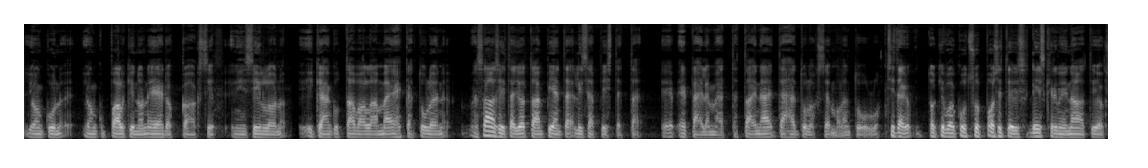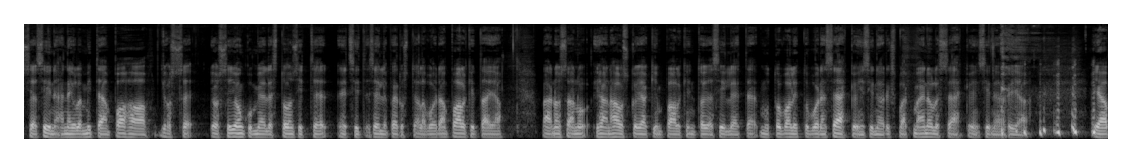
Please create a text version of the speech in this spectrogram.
jonkun, jonkun palkinnon ehdokkaaksi, niin silloin ikään kuin tavallaan mä ehkä tulen, mä saan siitä jotain pientä lisäpistettä epäilemättä, tai näin, tähän tulokseen olen tullut. Sitä toki voi kutsua positiiviseksi diskriminaatioksi, ja siinähän ei ole mitään pahaa, jos se, jos se jonkun mielestä on sitten, että sitten sillä perusteella voidaan palkita, ja mä en ole saanut ihan hauskojakin palkintoja sille, että mut on valittu vuoden sähköinsinööriksi, vaikka mä en ole sähköinsinööri, ja, ja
